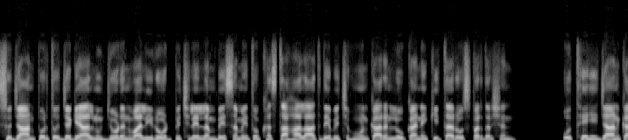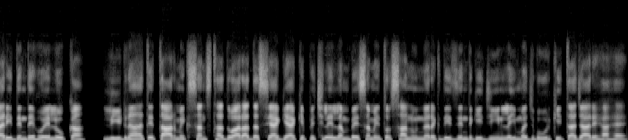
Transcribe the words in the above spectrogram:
ਸੁਜਾਨਪੁਰ ਤੋਂ ਜਗਿਆਲ ਨੂੰ ਜੋੜਨ ਵਾਲੀ ਰੋਡ ਪਿਛਲੇ ਲੰਬੇ ਸਮੇਂ ਤੋਂ ਖਸਤਾ ਹਾਲਾਤ ਦੇ ਵਿੱਚ ਹੋਣ ਕਾਰਨ ਲੋਕਾਂ ਨੇ ਕੀਤਾ ਰੋਸ ਪ੍ਰਦਰਸ਼ਨ। ਉੱਥੇ ਹੀ ਜਾਣਕਾਰੀ ਦਿੰਦੇ ਹੋਏ ਲੋਕਾਂ, ਲੀਡਰਾਂ ਅਤੇ ਧਾਰਮਿਕ ਸੰਸਥਾ ਦੁਆਰਾ ਦੱਸਿਆ ਗਿਆ ਕਿ ਪਿਛਲੇ ਲੰਬੇ ਸਮੇਂ ਤੋਂ ਸਾਨੂੰ ਨਰਕ ਦੀ ਜ਼ਿੰਦਗੀ ਜੀਣ ਲਈ ਮਜਬੂਰ ਕੀਤਾ ਜਾ ਰਿਹਾ ਹੈ।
